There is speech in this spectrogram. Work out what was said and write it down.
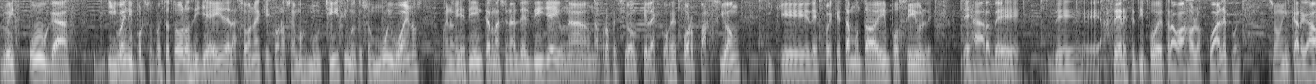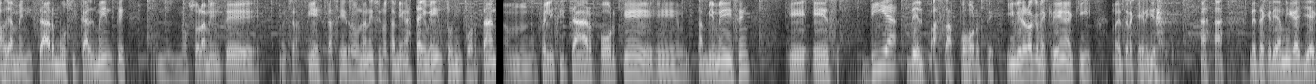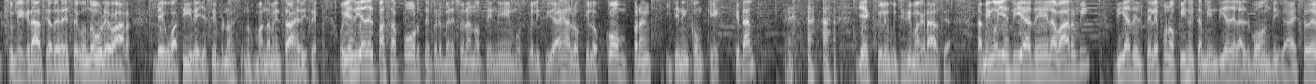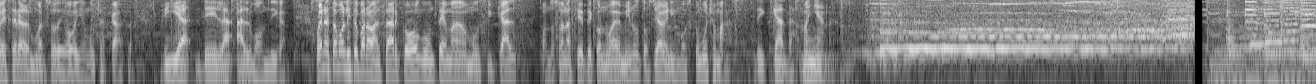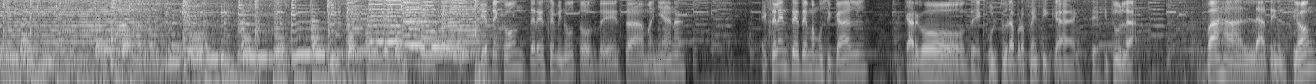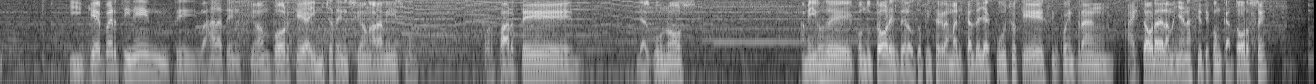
Luis Ugas y bueno, y por supuesto todos los DJ de la zona que conocemos muchísimo y que son muy buenos. Bueno, hoy es Día Internacional del DJ, una, una profesión que la escoges por pasión y que después que está montado es imposible dejar de, de hacer este tipo de trabajo, los cuales pues son encargados de amenizar musicalmente no solamente nuestras fiestas y reuniones, sino también hasta eventos importantes. Mm, felicitar porque eh, también me dicen que es Día del Pasaporte. Y mira lo que me escriben aquí, nuestra querida... nuestra querida amiga Jexuli, gracias, desde el segundo boulevard de Guatire, ella siempre nos, nos, manda mensajes, dice, hoy es día del pasaporte, pero en Venezuela no tenemos, felicidades a los que lo compran y tienen con qué, ¿qué tal? Jexuli, muchísimas gracias. También hoy es día de la Barbie, día del teléfono fijo y también día de la albóndiga. Eso debe ser el almuerzo de hoy en muchas casas. Día de la albóndiga. Bueno, estamos listos para avanzar con un tema musical. Cuando son las 7 con 9 minutos, ya venimos con mucho más de cada mañana. con 13 minutos de esta mañana. Excelente tema musical a cargo de Cultura Profética. Se titula Baja la tensión. Y qué pertinente, baja la tensión porque hay mucha tensión ahora mismo por parte de algunos amigos de conductores de la autopista Gran Mariscal de Ayacucho que se encuentran a esta hora de la mañana, 7 con 14,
